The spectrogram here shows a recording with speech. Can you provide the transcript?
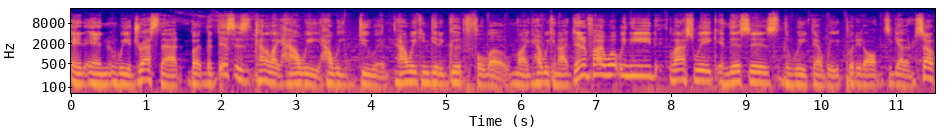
and, and we address that. But but this is kind of like how we how we do it, how we can get a good flow, like how we can identify what we need last week, and this is the week that we put it all together. So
